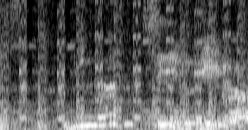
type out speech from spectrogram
silence. Nothing in me.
